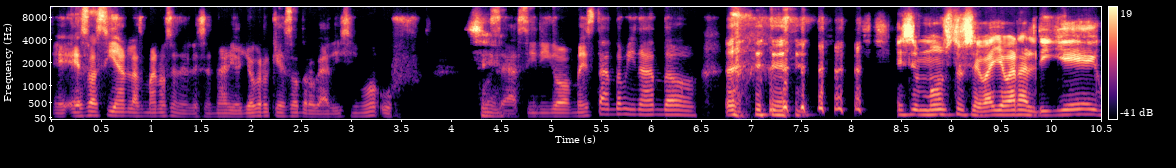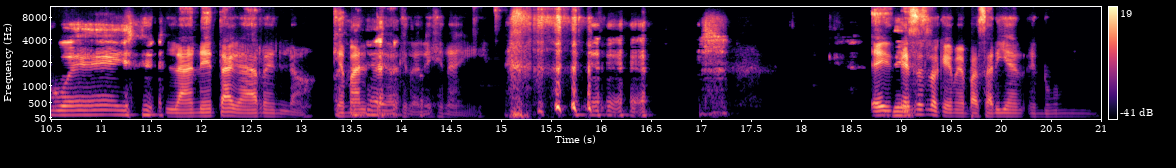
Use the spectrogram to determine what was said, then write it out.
eh, eso hacían las manos en el escenario. Yo creo que eso drogadísimo, uff. Sí. O sea, sí digo, me están dominando. Ese monstruo se va a llevar al DJ, güey. La neta, agárrenlo. Qué mal pedo que lo dejen ahí. Eh, Sí. Eso es lo que me pasaría en, en un,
